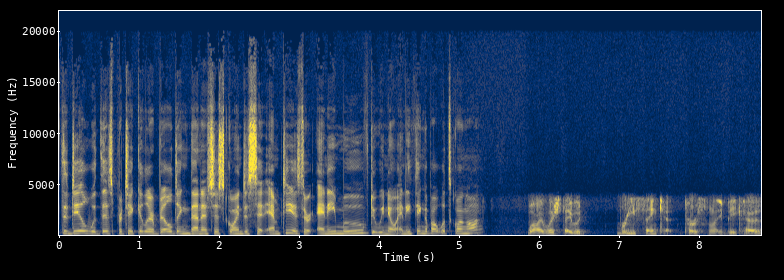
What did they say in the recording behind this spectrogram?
the deal with this particular building? Then it's just going to sit empty. Is there any move? Do we know anything about what's going on? Well, I wish they would rethink it personally because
